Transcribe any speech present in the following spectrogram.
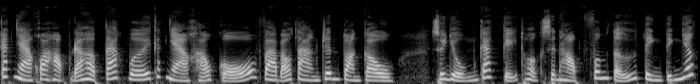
Các nhà khoa học đã hợp tác với các nhà khảo cổ và bảo tàng trên toàn cầu, sử dụng các kỹ thuật sinh học phân tử tiên tiến nhất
